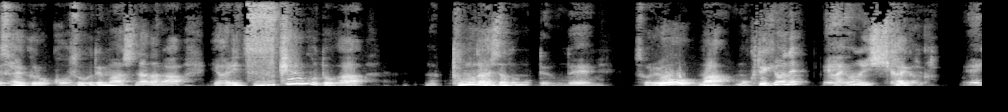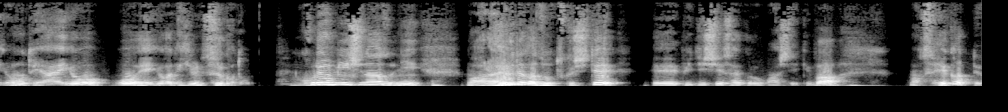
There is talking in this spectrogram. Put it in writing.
サイクルを高速で回しながらやり続けることが最も大事だと思ってるので、それを、まあ、目的はね、営業の意識改革、営業の提案営業を営業ができるようにすること。これを見失わずに、まあ、あらゆる手数を尽くして、えー PTCA サイクルを回していけば、まあ、成果って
